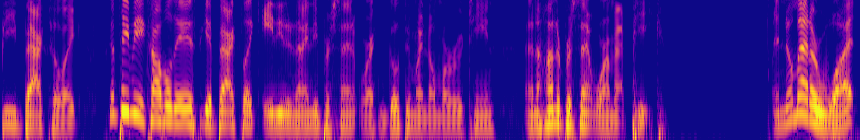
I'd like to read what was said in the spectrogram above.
be back to like. It's gonna take me a couple days to get back to like eighty to ninety percent where I can go through my normal routine, and hundred percent where I'm at peak. And no matter what,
